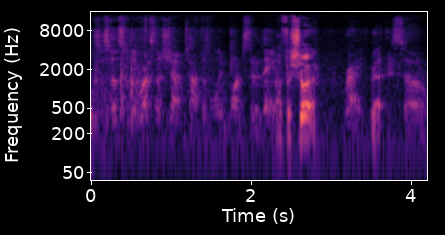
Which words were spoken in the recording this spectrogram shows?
So, so, so the of Hashem talk is only once they're there. Uh, for sure. Right. Right. So,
